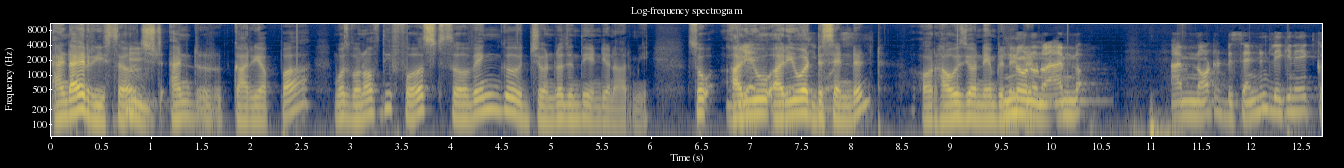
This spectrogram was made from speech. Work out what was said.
And I researched, hmm. and Cariappa was one of the first serving uh, generals in the Indian Army. So, are yes, you are yes, you a descendant, was. or how is your name related? No, no, no. I'm not. I am not a descendant लेकिन एक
